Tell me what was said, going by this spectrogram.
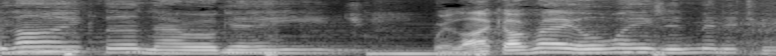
like the narrow gauge. We like our railways in miniature.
